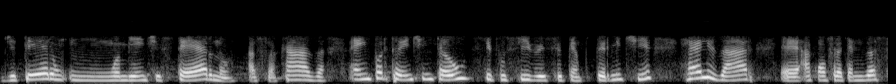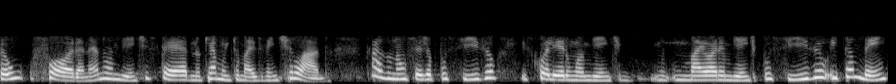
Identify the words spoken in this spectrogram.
de ter um, um, ambiente externo à sua casa, é importante, então, se possível e se o tempo permitir, realizar é, a confraternização fora, né, no ambiente externo, que é muito mais ventilado. Caso não seja possível, escolher um ambiente, um maior ambiente possível e também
